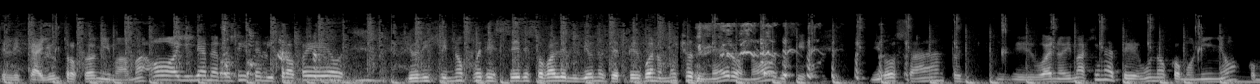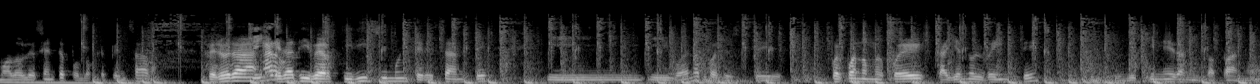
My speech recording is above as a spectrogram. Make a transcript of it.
se le cayó un trofeo a mi mamá. Oye, ya me rompiste mi trofeo. Yo dije, no puede ser, eso vale millones de pesos. Bueno, mucho dinero, ¿no? Dios santo. Y bueno, imagínate uno como niño, como adolescente, por lo que pensaba. Pero era, claro. era divertidísimo, interesante y, y, bueno, pues este, fue cuando me fue cayendo el 20 de quién era mi papá, ¿no?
